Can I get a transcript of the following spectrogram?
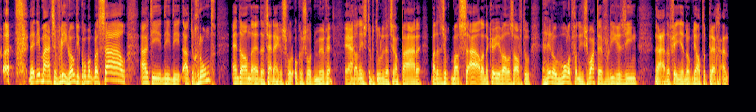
nee, die Maartse vlieg ook, die komt ook massaal uit, die, die, die, uit de grond. En dan, eh, dat zijn eigenlijk een soort, ook een soort muggen. Ja. En dan is het de bedoeling dat ze gaan paren. Maar dat is ook massaal. En dan kun je wel eens af en toe een hele wolk van die zwarte vliegen zien. Nou, dan vind je het ook niet altijd prettig. En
